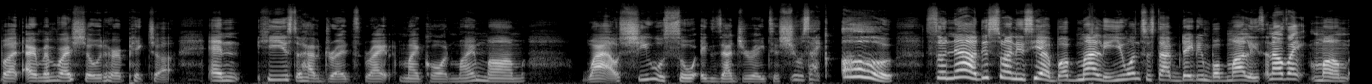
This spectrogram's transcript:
But I remember I showed her a picture and he used to have dreads, right? My god, my mom wow, she was so exaggerated. She was like, oh, so now this one is here, Bob Marley. You want to start dating Bob Marley's? And I was like, mom,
